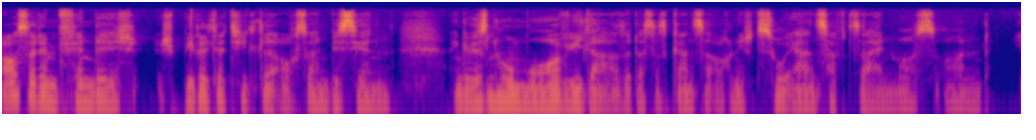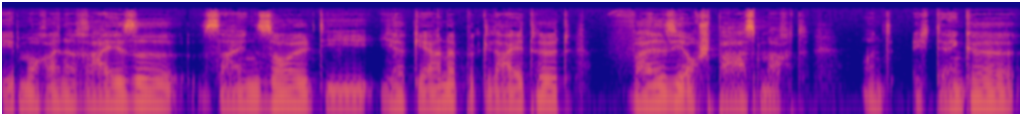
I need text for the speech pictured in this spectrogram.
Außerdem finde ich, spiegelt der Titel auch so ein bisschen einen gewissen Humor wider, also dass das Ganze auch nicht zu ernsthaft sein muss und eben auch eine Reise sein soll, die ihr gerne begleitet, weil sie auch Spaß macht. Und ich denke,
